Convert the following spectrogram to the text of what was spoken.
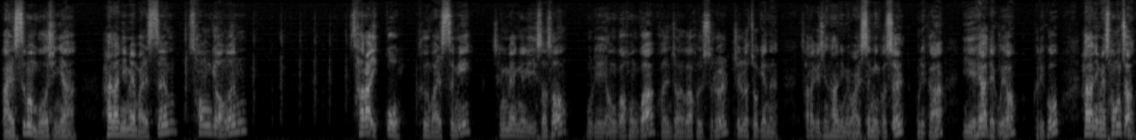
말씀은 무엇이냐? 하나님의 말씀, 성경은 살아있고 그 말씀이 생명력이 있어서 우리의 영과 혼과 관절과 골수를 찔러 쪼개는 살아계신 하나님의 말씀인 것을 우리가 이해해야 되고요. 그리고 하나님의 성전.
